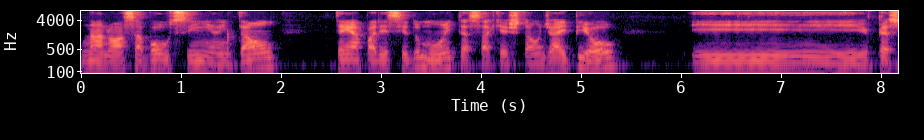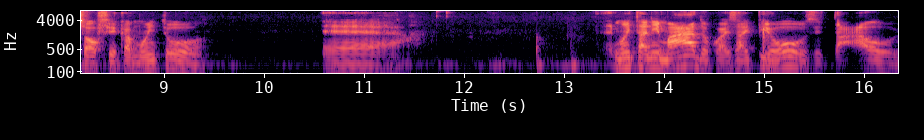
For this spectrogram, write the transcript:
na nossa bolsinha. Então tem aparecido muito essa questão de IPO e o pessoal fica muito é, muito animado com as IPOs e tal,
